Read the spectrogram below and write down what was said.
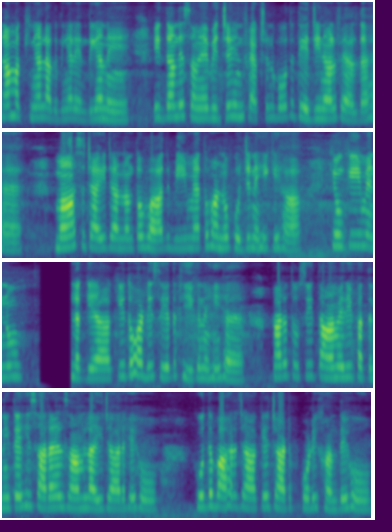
ਤਾਂ ਮੱਖੀਆਂ ਲੱਗਦੀਆਂ ਰਹਿੰਦੀਆਂ ਨੇ। ਇਦਾਂ ਦੇ ਸਮੇਂ ਵਿੱਚ ਇਨਫੈਕਸ਼ਨ ਬਹੁਤ ਤੇਜ਼ੀ ਨਾਲ ਫੈਲਦਾ ਹੈ। ਮਾਂ ਸਚਾਈ ਜਾਣਨ ਤੋਂ ਬਾਅਦ ਵੀ ਮੈਂ ਤੁਹਾਨੂੰ ਕੁਝ ਨਹੀਂ ਕਿਹਾ, ਕਿਉਂਕਿ ਮੈਨੂੰ ਲੱਗਿਆ ਕਿ ਤੁਹਾਡੀ ਸਿਹਤ ਠੀਕ ਨਹੀਂ ਹੈ। ਪਰ ਤੁਸੀਂ ਤਾਂ ਮੇਰੀ ਪਤਨੀ ਤੇ ਹੀ ਸਾਰਾ ਇਲਜ਼ਾਮ ਲਾਈ ਜਾ ਰਹੇ ਹੋ। ਖੁਦ ਬਾਹਰ ਜਾ ਕੇ ਚਾਟ ਪਕੌੜੀ ਖਾਂਦੇ ਹੋ,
